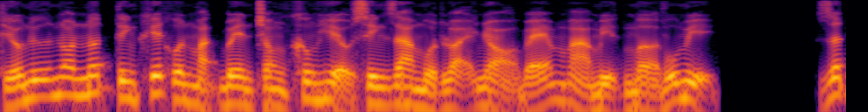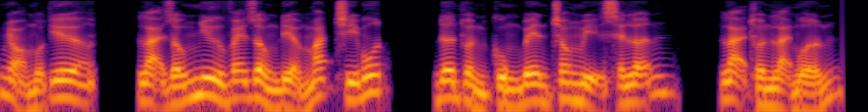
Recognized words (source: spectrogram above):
thiếu nữ non nớt tinh khiết khuôn mặt bên trong không hiểu sinh ra một loại nhỏ bé mà mịt mờ vũ mị. Rất nhỏ một kia, lại giống như vẽ dòng điểm mắt chi bút, đơn thuần cùng bên trong mị xen lẫn, lại thuần lại mớn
